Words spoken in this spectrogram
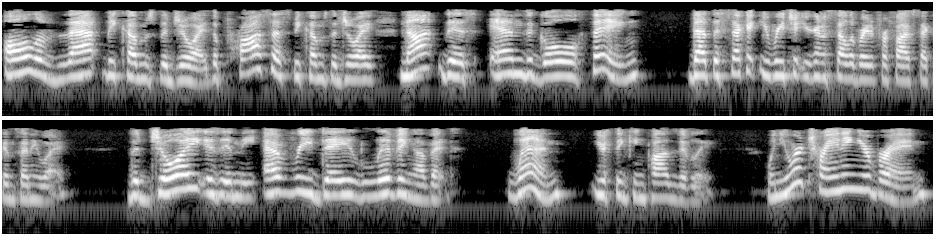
all of that becomes the joy. The process becomes the joy, not this end goal thing that the second you reach it, you're going to celebrate it for five seconds anyway. The joy is in the everyday living of it when you're thinking positively. When you are training your brain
